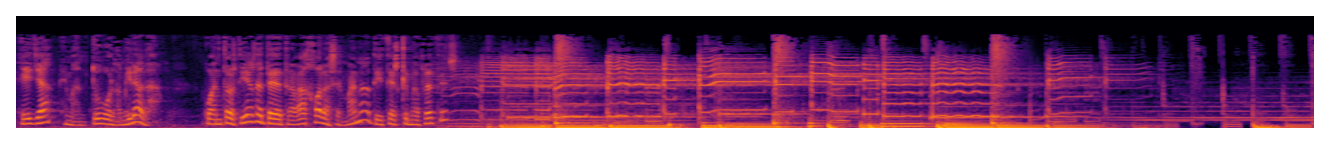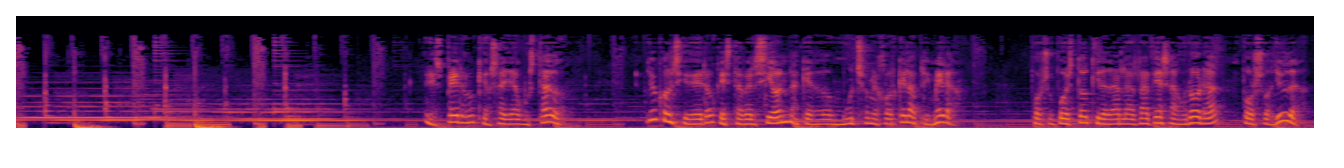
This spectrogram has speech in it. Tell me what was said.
Ella me mantuvo la mirada. ¿Cuántos días de teletrabajo a la semana dices que me ofreces? Espero que os haya gustado. Yo considero que esta versión ha quedado mucho mejor que la primera. Por supuesto, quiero dar las gracias a Aurora por su ayuda,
